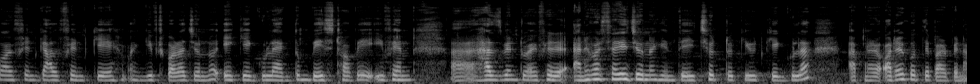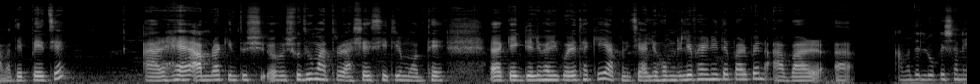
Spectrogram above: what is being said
বয়ফ্রেন্ড গার্লফ্রেন্ডকে গিফট করার জন্য এই কেকগুলো একদম বেস্ট হবে। ইভেন হাজব্যান্ড ওয়াইফের অ্যানিভার্সারির জন্য কিন্তু এই ছোট্ট কিউট কেকগুলো আপনারা অর্ডার করতে পারবেন আমাদের পেজে আর হ্যাঁ আমরা কিন্তু শুধুমাত্র রাজশাহী সিটির মধ্যে কেক ডেলিভারি করে থাকি। আপনি চাইলে হোম ডেলিভারি নিতে পারবেন, আবার আমাদের লোকেশানে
